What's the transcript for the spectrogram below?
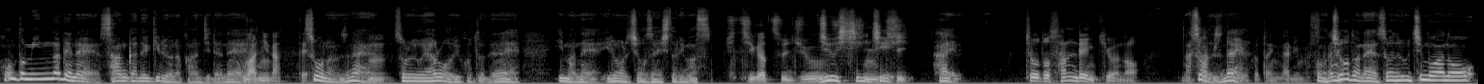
本当みんなでね参加できるような感じでね。輪になって。そうなんですね、うん、それをやろうということでね今ねいろいろ挑戦しております。7月17日。はい。ちょうど3連休の中日、ね、ということになります、ね、ちょうどねそれでうちもあの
